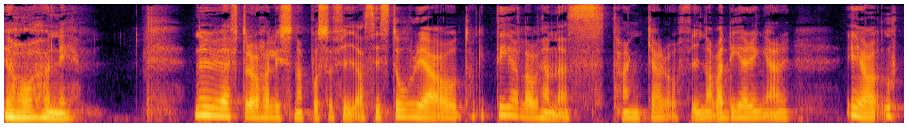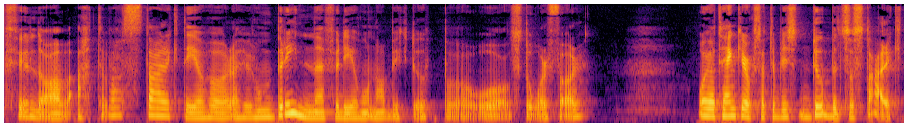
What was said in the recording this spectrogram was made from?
Ja, hörni. Nu efter att ha lyssnat på Sofias historia och tagit del av hennes tankar och fina värderingar är jag uppfylld av att vad starkt det är att höra hur hon brinner för det hon har byggt upp och, och står för. Och jag tänker också att det blir dubbelt så starkt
